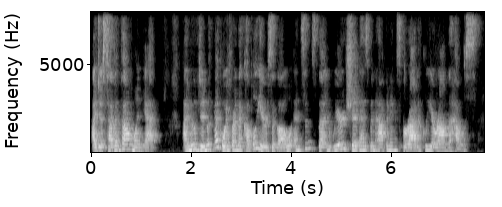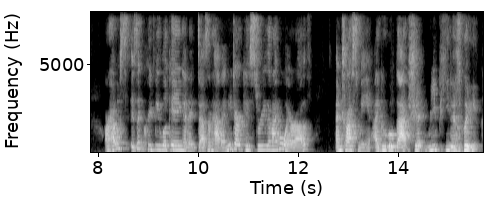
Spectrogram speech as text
I just haven't found one yet. I moved in with my boyfriend a couple years ago, and since then, weird shit has been happening sporadically around the house. Our house isn't creepy looking, and it doesn't have any dark history that I'm aware of. And trust me, I googled that shit repeatedly.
